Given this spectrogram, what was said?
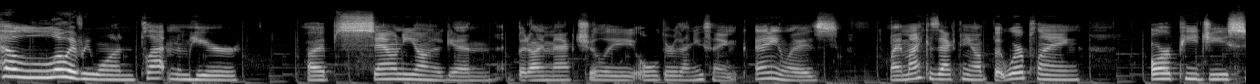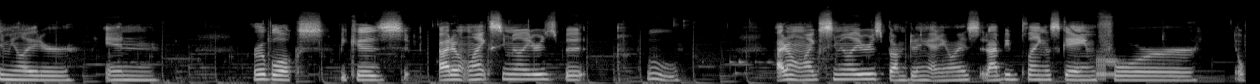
Hello everyone, Platinum here. I sound young again, but I'm actually older than you think. Anyways, my mic is acting up, but we're playing RPG Simulator in Roblox because I don't like simulators, but ooh, I don't like simulators, but I'm doing it anyways. And I've been playing this game for oh,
